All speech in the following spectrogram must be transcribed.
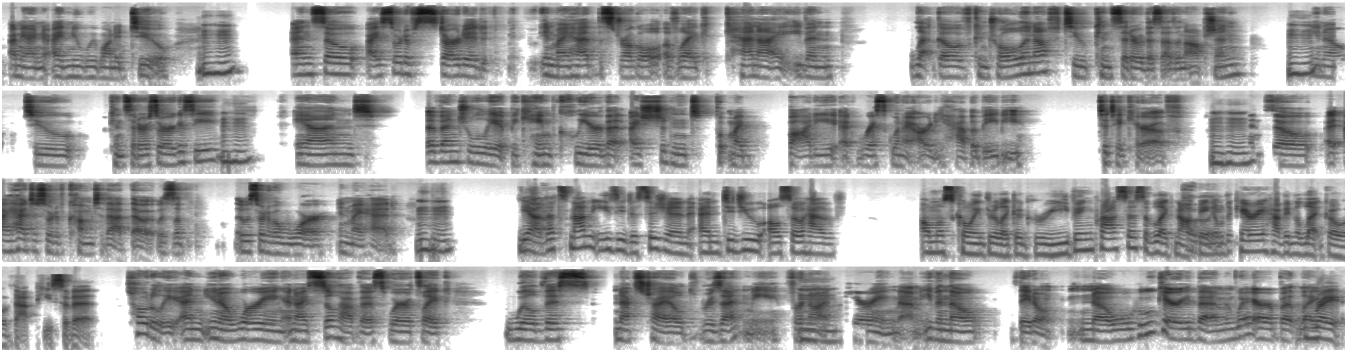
i mean i, I knew we wanted two Mhm. and so i sort of started in my head the struggle of like can i even let go of control enough to consider this as an option Mhm. you know, to consider surrogacy. Mhm. And eventually it became clear that I shouldn't put my body at risk when I already have a baby to take care of. Mhm. And so I, I had to sort of come to that though. It was a it was sort of a war in my head. Mhm. Yeah, Yeah. that's not an easy decision. And did you also have almost going through like a grieving process of like not being able to carry, having to let go of that piece of it? Totally. And you know, worrying and I still have this where it's like, will this next child resent me for not Mm. carrying them, even though they don't know who carried them and where, but like right.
